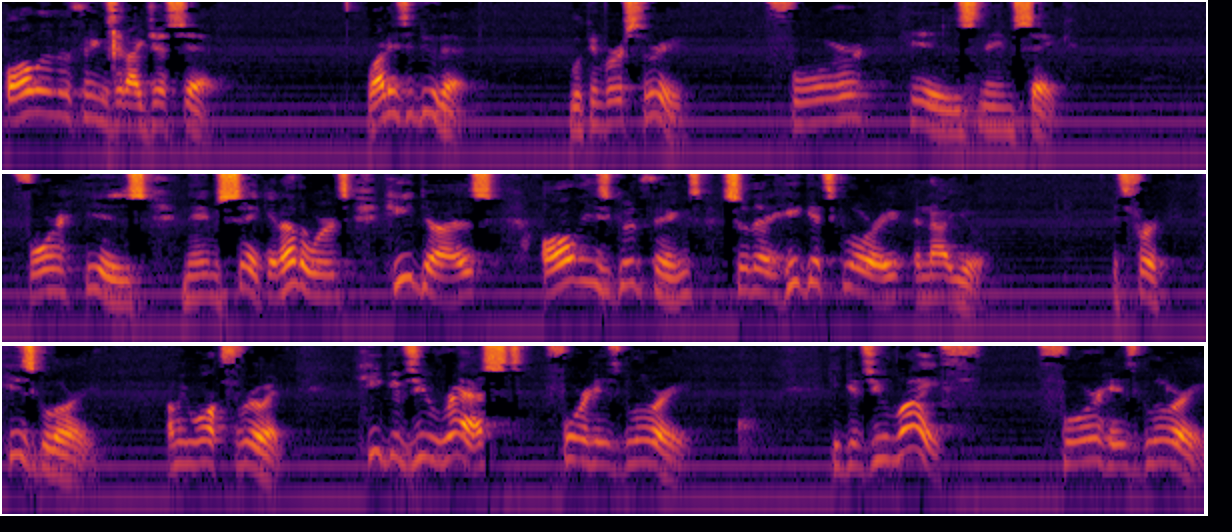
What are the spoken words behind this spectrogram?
all of the things that I just said? Why does he do that? Look in verse 3. For his name's sake for his name's sake. In other words, he does all these good things so that he gets glory and not you. It's for his glory. Let me walk through it. He gives you rest for his glory. He gives you life for his glory.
